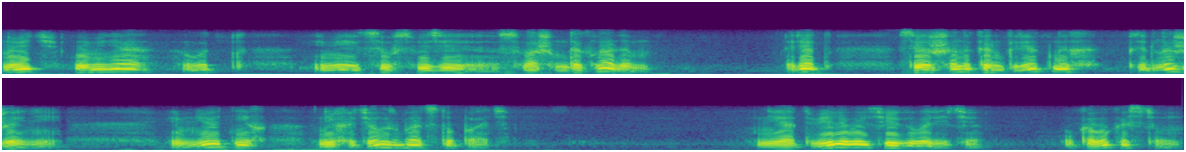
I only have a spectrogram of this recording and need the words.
Но ведь у меня вот имеется в связи с вашим докладом ряд совершенно конкретных предложений, и мне от них не хотелось бы отступать. Не отвиливайте и говорите, у кого костюм.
